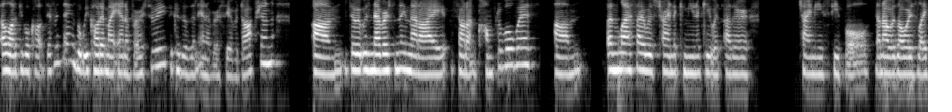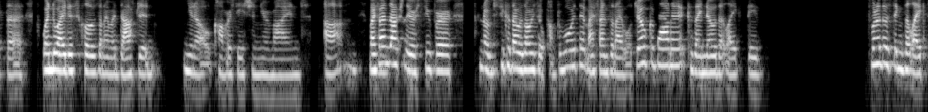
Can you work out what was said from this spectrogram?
a, lot of people call it different things but we called it my anniversary because it was an anniversary of adoption um, so it was never something that i felt uncomfortable with um, unless i was trying to communicate with other chinese people then i was always like the when do i disclose that i'm adopted you know conversation in your mind um, my friends actually are super no just because i was always so comfortable with it my friends and i will joke about it because i know that like they it's one of those things that like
